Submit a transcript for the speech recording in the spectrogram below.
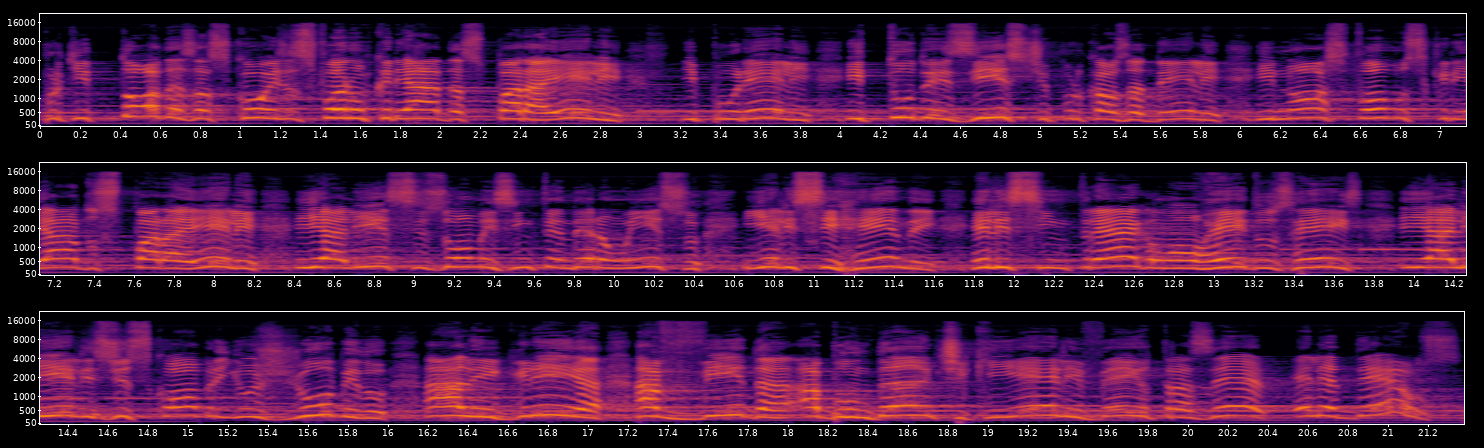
porque todas as coisas foram criadas para Ele e por Ele, e tudo existe por causa dele, e nós fomos criados para Ele, e ali esses homens entenderam isso, e eles se rendem, eles se entregam ao Rei dos Reis, e ali eles descobrem o júbilo, a alegria, a vida abundante que Ele veio trazer, Ele é Deus.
